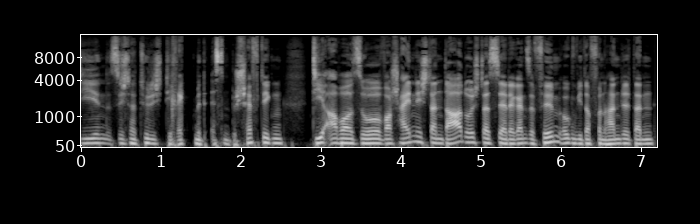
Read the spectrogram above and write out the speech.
die sich natürlich direkt mit Essen beschäftigen, die aber so wahrscheinlich dann dadurch, dass ja der ganze Film irgendwie davon handelt, dann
